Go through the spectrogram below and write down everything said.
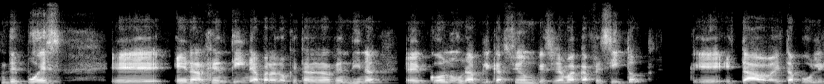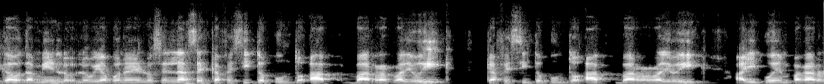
Después, eh, en Argentina, para los que están en Argentina, eh, con una aplicación que se llama Cafecito, está, está publicado también, lo, lo, voy a poner en los enlaces, cafecito.app barra radioic, cafecito.app barra Ahí pueden pagar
